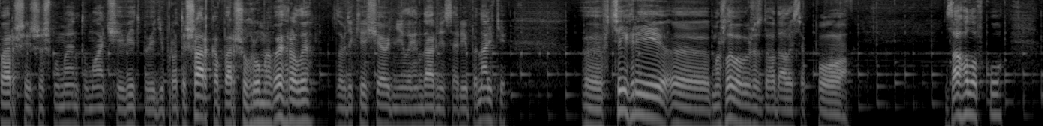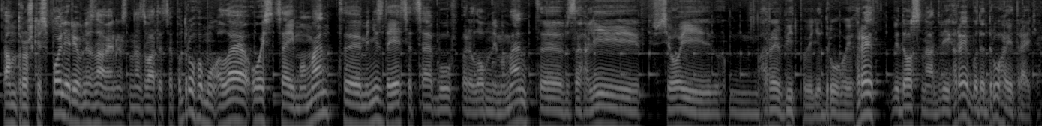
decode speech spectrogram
перший же ж момент у матчі відповіді проти Шарка. Першу гру ми виграли завдяки ще одній легендарній серії пенальті. Е, в цій грі, е, можливо, ви вже здогадалися по заголовку. Там трошки спойлерів, не знаю, як назвати це по-другому, але ось цей момент, е, мені здається, це був переломний момент е, взагалі всієї гри відповіді другої гри. Відос на дві гри буде друга і третя.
